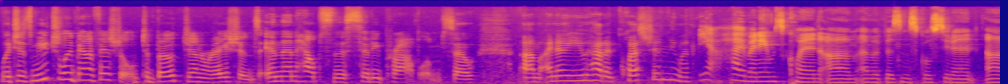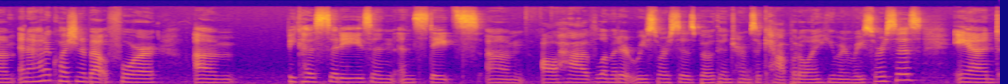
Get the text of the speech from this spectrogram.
which is mutually beneficial to both generations and then helps this city problem. So um, I know you had a question with. Yeah, hi, my name's Quinn. Um, I'm a business school student. Um, and I had a question about for um, because cities and, and states um, all have limited resources, both in terms of capital and human resources, and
